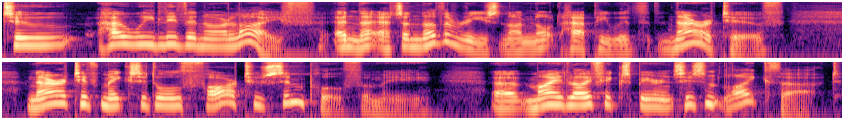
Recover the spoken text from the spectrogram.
to how we live in our life. And that's another reason I'm not happy with narrative. Narrative makes it all far too simple for me. Uh, my life experience isn't like that.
